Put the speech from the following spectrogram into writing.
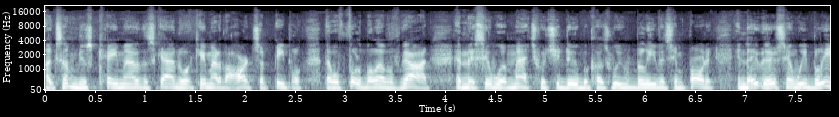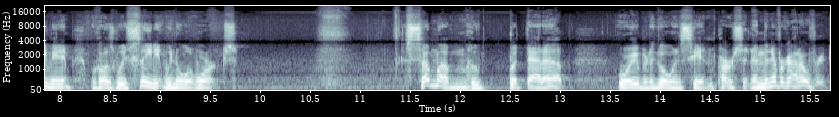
Like something just came out of the sky, and it came out of the hearts of people that were full of the love of God. And they said, we'll match what you do because we believe it's important. And they, they're saying we believe in it because we've seen it, we know it works. Some of them who put that up were able to go and see it in person, and they never got over it.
